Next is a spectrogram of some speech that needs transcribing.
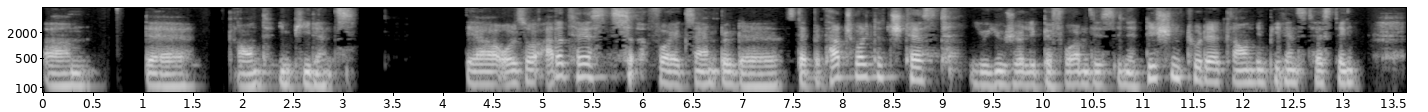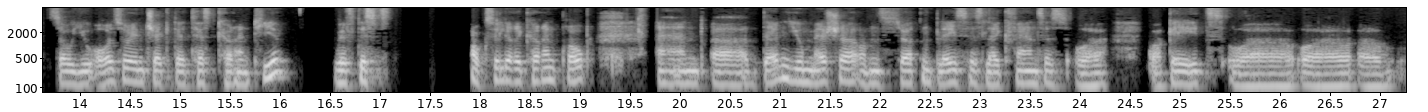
um, the ground impedance. There are also other tests, for example, the step and touch voltage test. You usually perform this in addition to the ground impedance testing. So you also inject the test current here with this auxiliary current probe. And uh, then you measure on certain places like fences or, or gates or, or uh,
